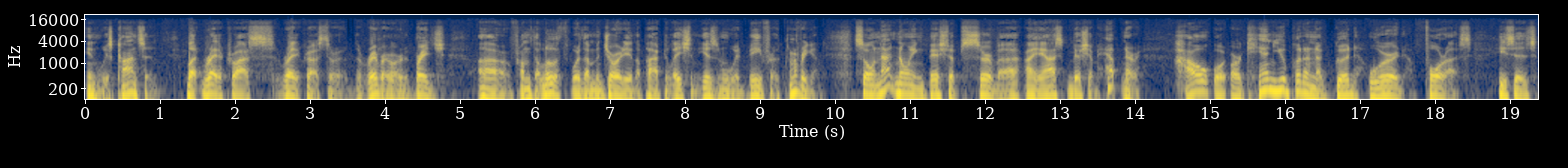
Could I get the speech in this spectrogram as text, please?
in Wisconsin, but right across right across the, the river or the bridge. Uh, from Duluth, where the majority of the population is and would be for Oregon. So, not knowing Bishop Sirba, I asked Bishop Hoeppner, how or, or can you put in a good word for us? He says,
